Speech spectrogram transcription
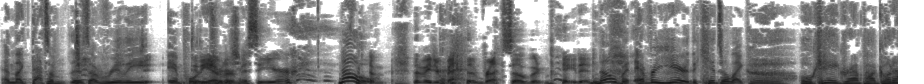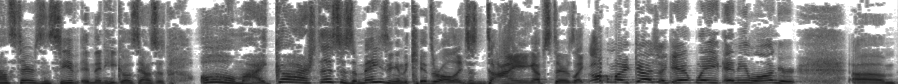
and like that's a, that's a really Did important he ever tradition. miss a year? no. that made your breath, breath so invaded? No, but every year the kids are like, okay, grandpa, go downstairs and see if, and then he goes down and says, oh my gosh, this is amazing. And the kids are all like just dying upstairs, like, oh my gosh, I can't wait any longer. Um,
